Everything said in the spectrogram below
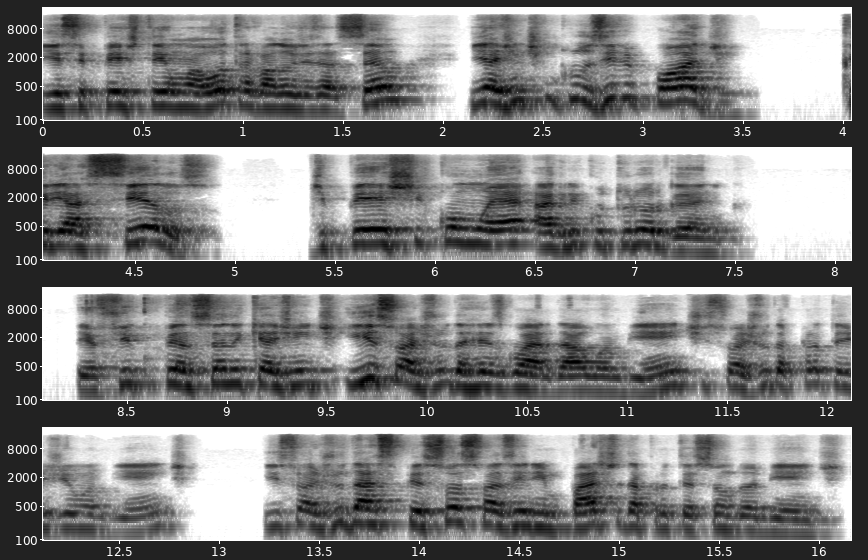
e esse peixe ter uma outra valorização e a gente, inclusive, pode criar selos de peixe como é a agricultura orgânica. Eu fico pensando que a gente isso ajuda a resguardar o ambiente, isso ajuda a proteger o ambiente, isso ajuda as pessoas a fazerem parte da proteção do ambiente.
